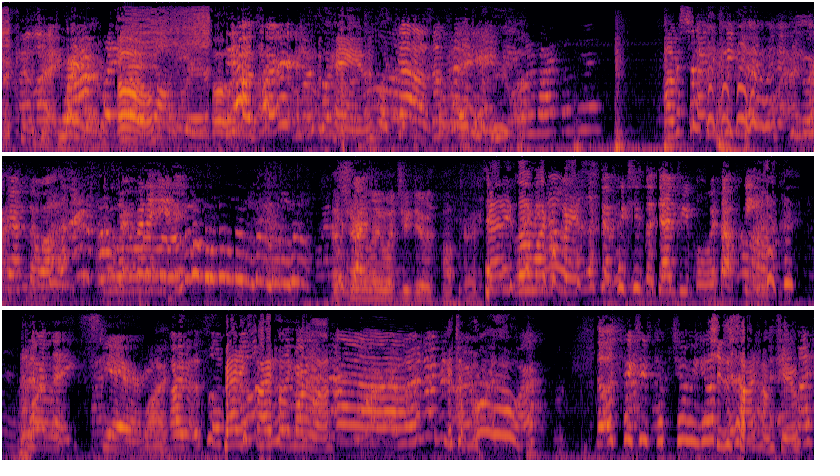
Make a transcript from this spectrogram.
That kid's a Where dickhead. Oh. oh. See how it's hurt? The pain. Yeah, the pain. I was trying to kick it, and it didn't work out so well. But I ate it. That's generally what you do with Pop Tarts. Maddie, little Michael I face. looked at pictures of dead people without feet. That was scary. Why? I know, it's a Maddie, side home Marla. Uh, It's a porno. Those pictures kept showing up. She just and side humped you. my-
